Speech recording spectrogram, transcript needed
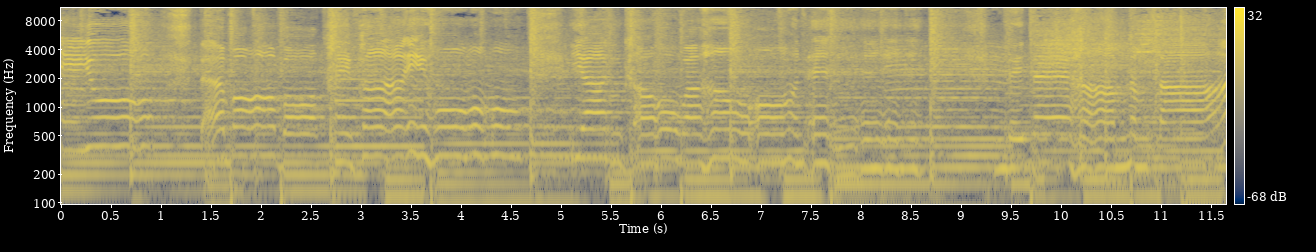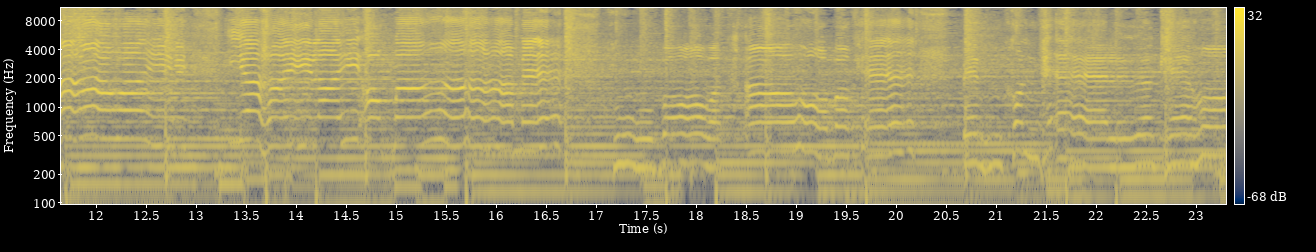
ยอยู่ แต่บ่บอกให้พายหูย่านเขา น้ำตาไว้ อย่าให้ไหลออกมาแม่หูบอว่าเขาบอกแค่ เป็นคนแพ้เหลือแค่ห้อ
